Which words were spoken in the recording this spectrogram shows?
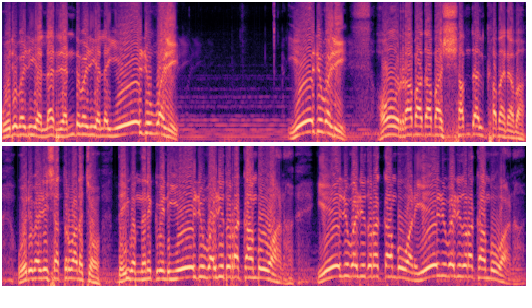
ഒരു വഴിയല്ല രണ്ട് വഴിയല്ല ഏഴു വഴി. ഏഴു വഴി. ഹോ റബദബ ഒരു വഴി ശത്രു അടച്ചോ. ദൈവം നിനക്ക് വേണ്ടി ഏഴു വഴി തുറക്കാൻ പോവാണ്. ഏഴ് വഴി തുറക്കാൻ പോവാണ്. ഏഴ് വഴി തുറക്കാൻ പോവാണ്.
